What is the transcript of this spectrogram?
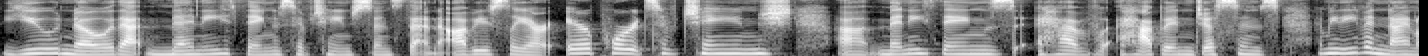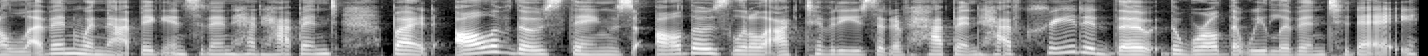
you know that many things have changed since then. Obviously, our airports have changed. Uh, many things have happened just since, I mean, even 9 11 when that big incident had happened. But all of those things, all those little activities that have happened have created the, the world that we live in today.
